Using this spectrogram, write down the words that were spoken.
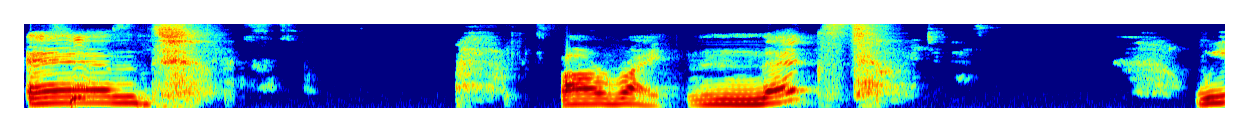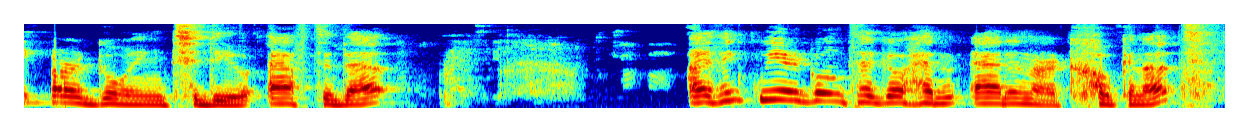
And all right, next we are going to do after that. I think we are going to go ahead and add in our coconut.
